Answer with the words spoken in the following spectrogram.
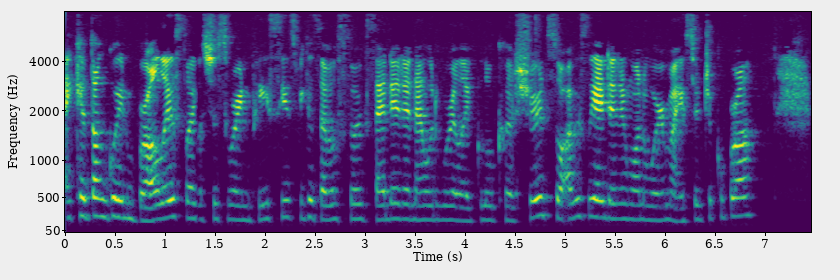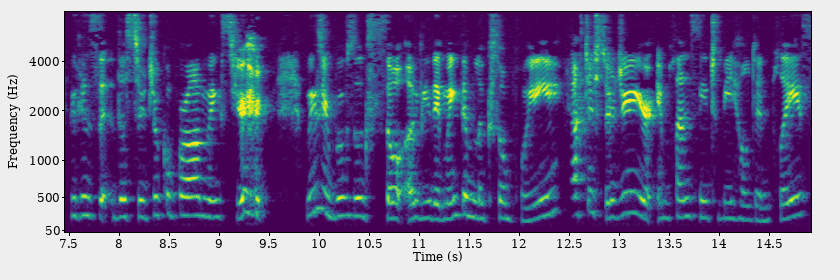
I kept on going braless, like I was just wearing pasties because I was so excited and I would wear like low cut shirts. So obviously I didn't want to wear my surgical bra because the surgical bra makes your makes your boobs look so ugly. They make them look so pointy. After surgery your implants need to be held in place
